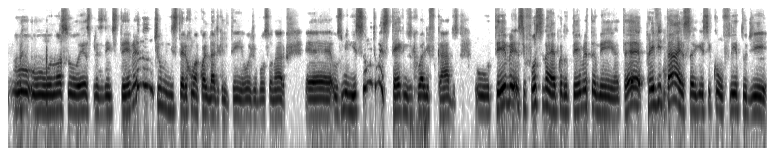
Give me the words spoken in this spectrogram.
o, o nosso ex-presidente Temer não tinha um ministério com a qualidade que ele tem hoje, o Bolsonaro. É, os ministros são muito mais técnicos e qualificados. O Temer, se fosse na época do Temer também, até para evitar essa, esse conflito de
